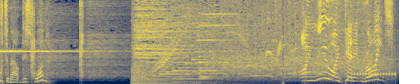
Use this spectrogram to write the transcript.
Thought about this one. I knew I'd get it right!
